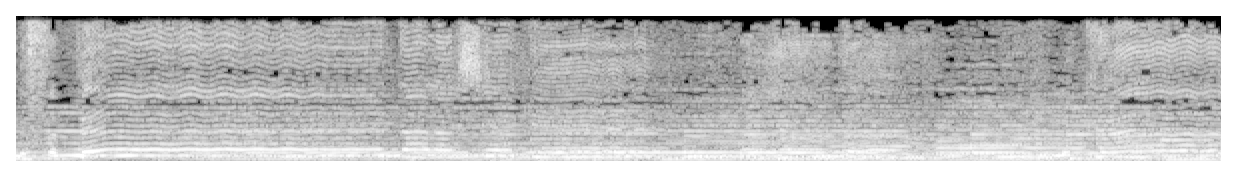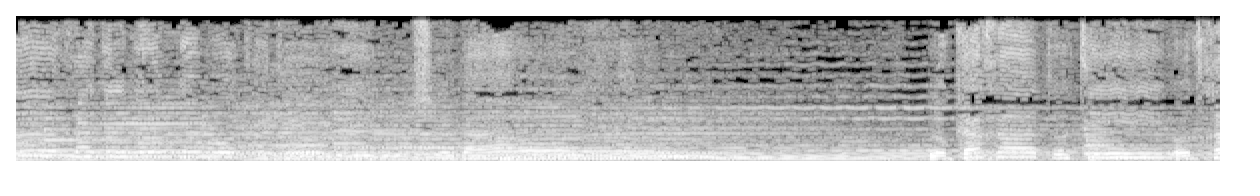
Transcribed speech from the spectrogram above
מספרת על השקט, האדם, לוקחת את המגמות הטובים שבעולם. לוקחת אותי, אותך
